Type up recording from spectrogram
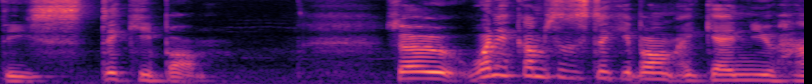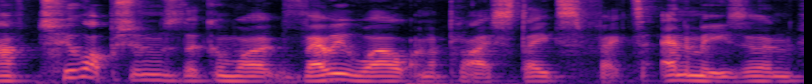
the Sticky Bomb. So when it comes to the sticky bomb, again, you have two options that can work very well and apply status effect to enemies, and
